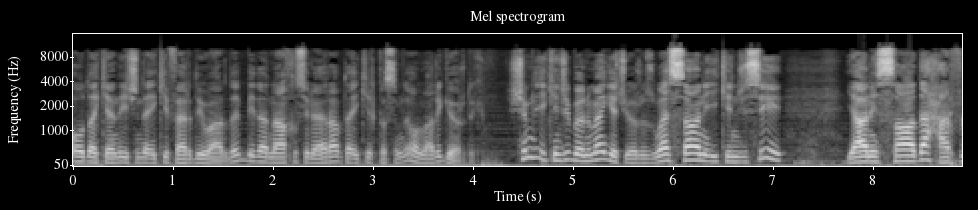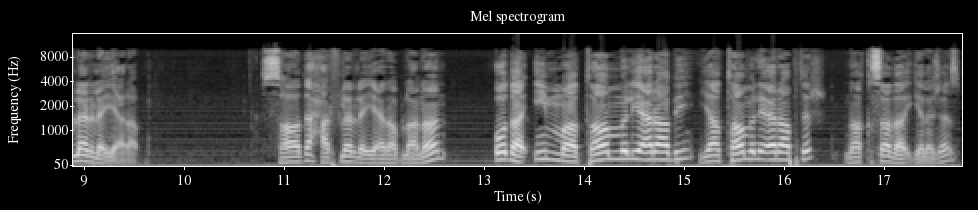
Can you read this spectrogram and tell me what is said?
o da kendi içinde iki ferdi vardı. Bir de nakıs-ül irab da iki kısımda onları gördük. Şimdi ikinci bölüme geçiyoruz. Ve sani ikincisi yani sade harflerle i'rab. Sade harflerle i'rablanan o da imma tammül i'rabi ya tammül i'rabdır. Nakısa da geleceğiz.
